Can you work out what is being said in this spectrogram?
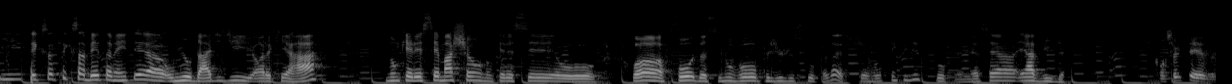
E tem que, tem que saber também ter a humildade de, hora que errar, não querer ser machão, não querer ser o. Ah, foda-se, não vou pedir desculpa. Não, se você errou, você tem que pedir desculpa. Essa é a, é a vida. Com certeza,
